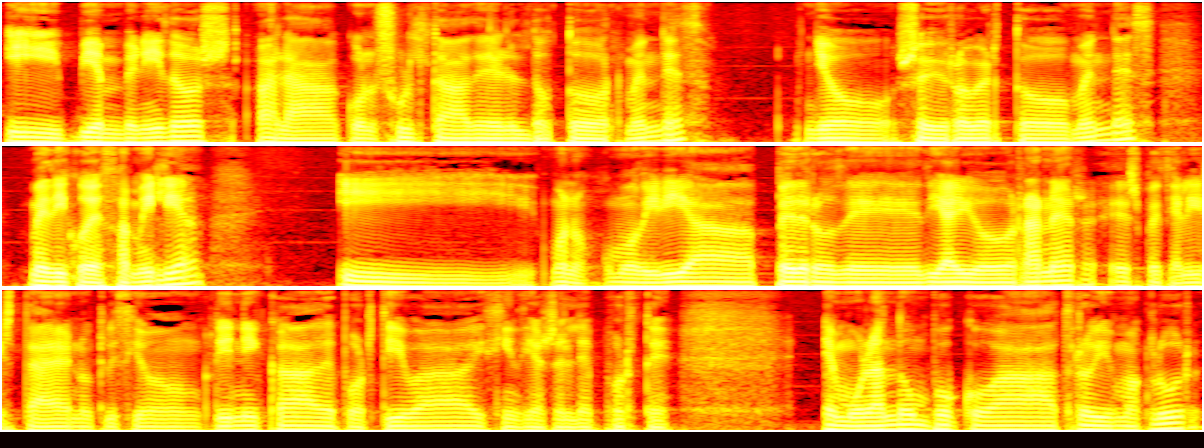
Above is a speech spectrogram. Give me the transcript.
y bienvenidos a la consulta del doctor Méndez. Yo soy Roberto Méndez, médico de familia y, bueno, como diría Pedro de Diario Runner, especialista en nutrición clínica, deportiva y ciencias del deporte. Emulando un poco a Troy McClure,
